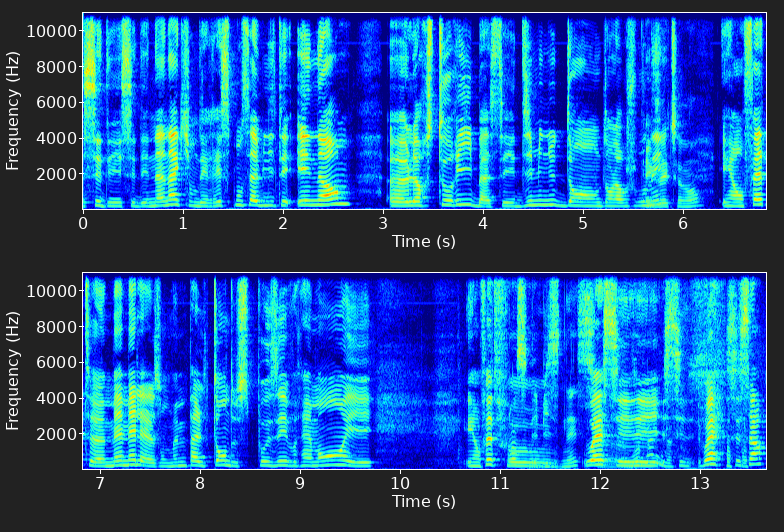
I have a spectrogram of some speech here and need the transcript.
C'est des, des nanas qui ont des responsabilités énormes. Euh, leur story, bah, c'est 10 minutes dans, dans leur journée. Exactement. Et en fait, euh, même elles, elles ont même pas le temps de se poser vraiment. Et, et en fait, faut. Ouais, c'est des business, Ouais, euh, c'est ouais, c'est ça.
